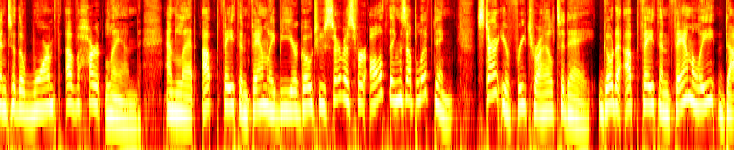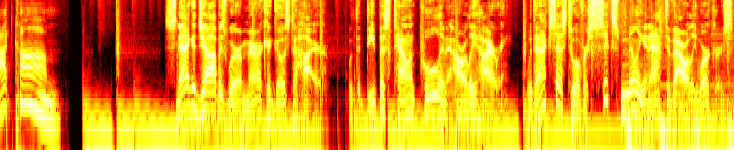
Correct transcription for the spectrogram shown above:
into the warmth of Heartland and let Up Faith and Family be your go to service for all things uplifting. Start your free trial today. Go to upfaithandfamily.com. Snagajob is where America goes to hire, with the deepest talent pool in hourly hiring. With access to over 6 million active hourly workers,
